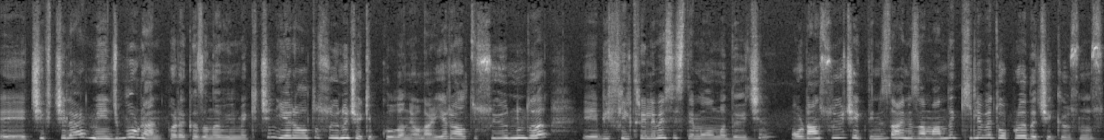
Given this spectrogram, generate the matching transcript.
e, çiftçiler mecburen para kazanabilmek için yeraltı suyunu çekip kullanıyorlar. Yeraltı suyunu da e, bir filtreleme sistemi olmadığı için oradan suyu çektiğinizde aynı zamanda kili ve toprağı da çekiyorsunuz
